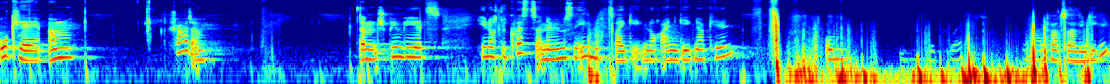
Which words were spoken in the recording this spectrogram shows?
okay. Ähm, schade. Dann spielen wir jetzt hier noch die Quests an. Denn wir müssen eben noch zwei Gegner, noch einen Gegner killen, um diese Quest Hyper zu erledigen.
